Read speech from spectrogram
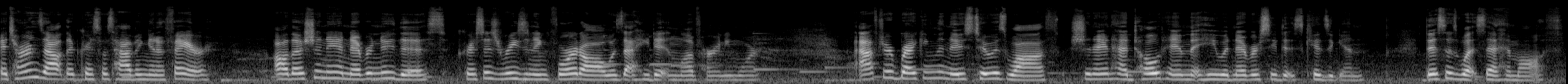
It turns out that Chris was having an affair. Although Shanann never knew this, Chris's reasoning for it all was that he didn't love her anymore. After breaking the news to his wife, Shanann had told him that he would never see his kids again. This is what set him off.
